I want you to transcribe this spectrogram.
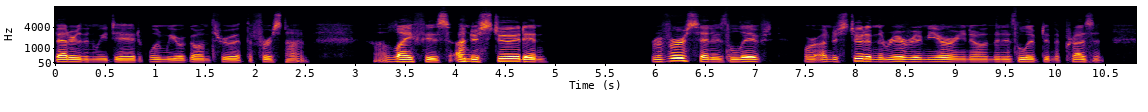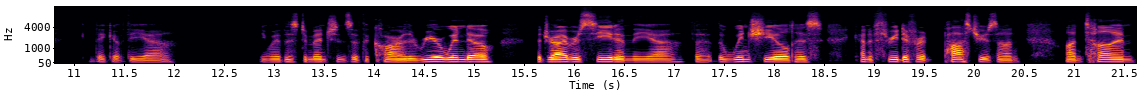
better than we did when we were going through it the first time. Uh, life is understood in reverse and is lived or understood in the rearview mirror you know and then is lived in the present. You can think of the uh, anyway those dimensions of the car the rear window the driver's seat and the uh, the the windshield has kind of three different postures on on time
